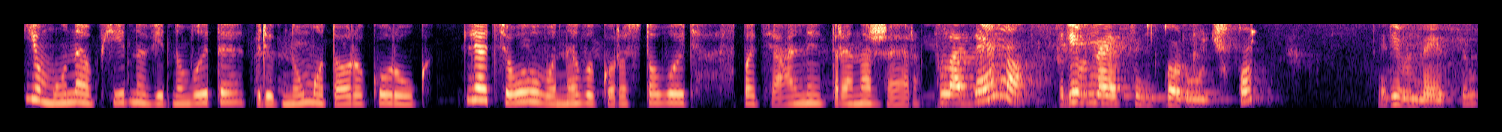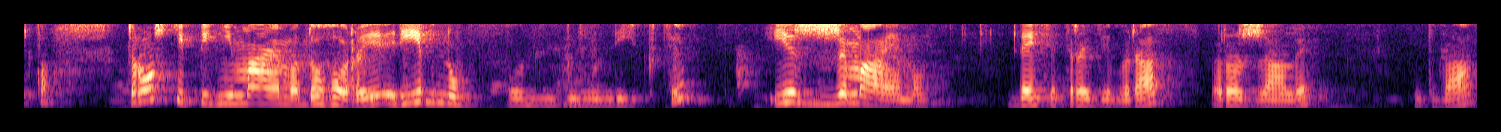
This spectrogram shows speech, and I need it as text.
йому необхідно відновити дрібну моторику рук. Для цього вони використовують спеціальний тренажер. Кладемо рівнесенько ручку, рівнесенько, трошки піднімаємо догори рівно в лікці і зжимаємо 10 разів. Раз, розжали, два,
